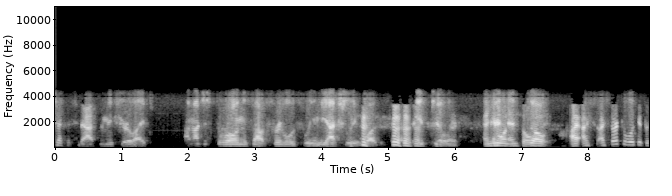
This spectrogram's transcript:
check the stats and make sure like I'm not just throwing this out frivolously, and he actually was a Saints killer. And you and, and so I, I I start to look at the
